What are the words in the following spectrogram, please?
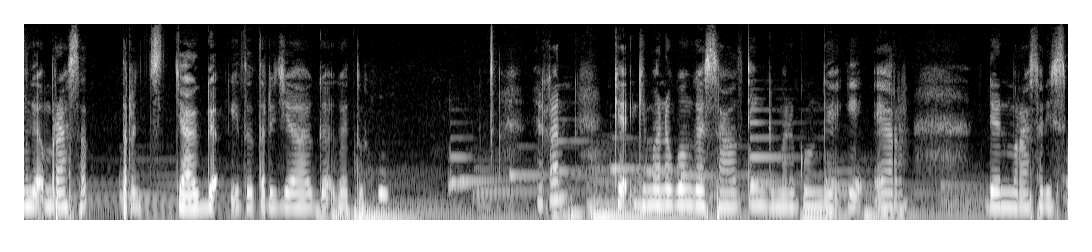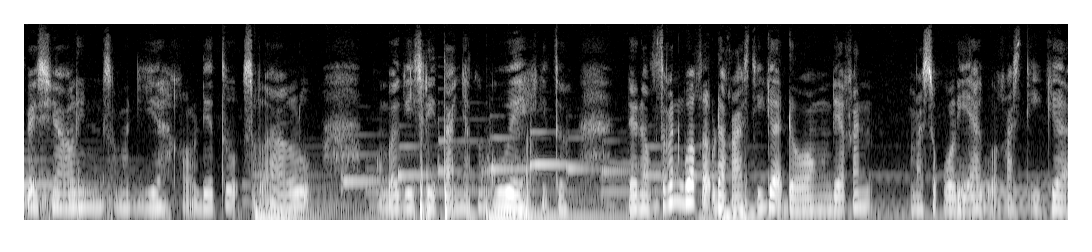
nggak merasa terjaga gitu terjaga gitu ya kan? Kayak gimana gue nggak salting gimana gue nggak gr dan merasa dispesialin sama dia. Kalau dia tuh selalu membagi ceritanya ke gue gitu. Dan waktu itu kan gue udah kelas 3 dong. Dia kan masuk kuliah gue kelas 3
